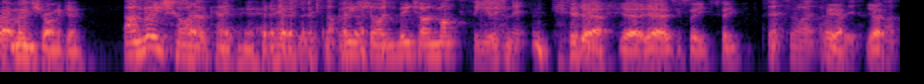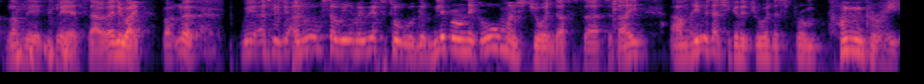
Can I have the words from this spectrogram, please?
Uh, moonshine again. Oh, moonshine. Okay, yeah. excellent. It's like moonshine, moonshine month for you, isn't it? yeah, yeah, yeah. As you see, see. That's right. Clear. Yeah. Lovely and clear. So anyway, but look, we, as we and also we, I mean, we have to talk. Liberal Nick almost joined us uh, today. Um, he was actually going to join us from Hungary,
